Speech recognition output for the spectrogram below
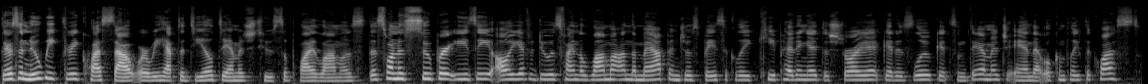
There's a new week three quest out where we have to deal damage to supply llamas. This one is super easy. All you have to do is find a llama on the map and just basically keep hitting it, destroy it, get his loot, get some damage, and that will complete the quest.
